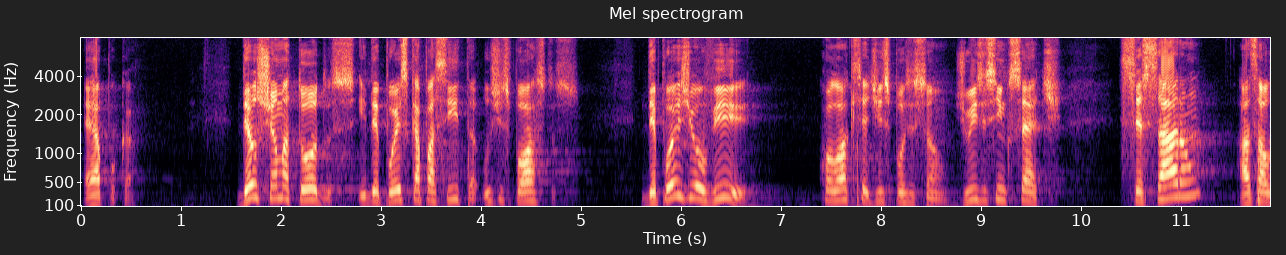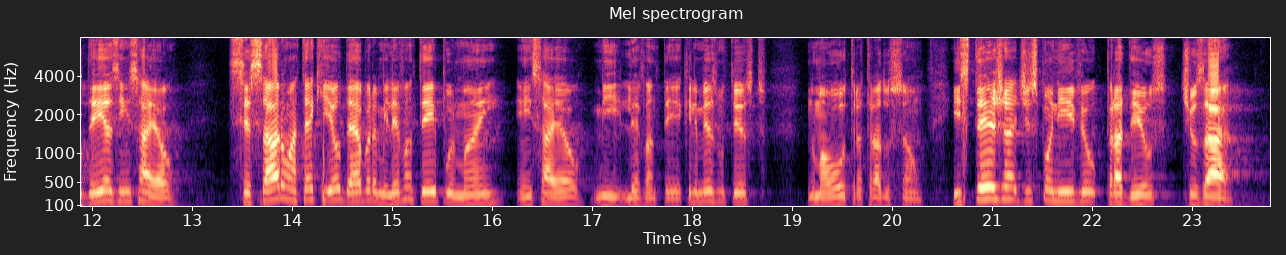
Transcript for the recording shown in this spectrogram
época. Deus chama todos e depois capacita os dispostos. Depois de ouvir, coloque-se à disposição. Juízes 5:7. Cessaram as aldeias em Israel. Cessaram até que eu, Débora, me levantei por mãe em Israel, me levantei. Aquele mesmo texto numa outra tradução. Esteja disponível para Deus te usar.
